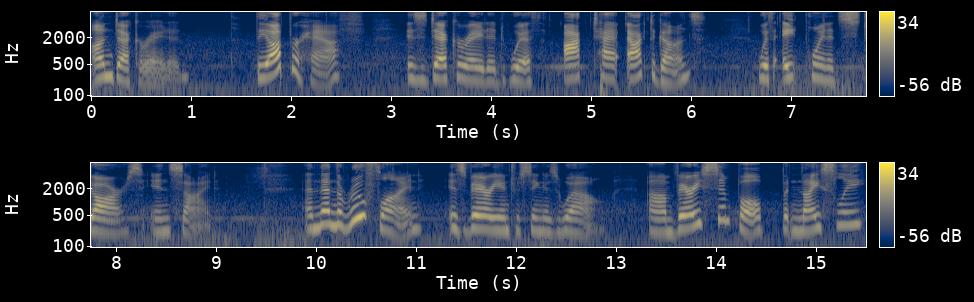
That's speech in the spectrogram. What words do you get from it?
undecorated. The upper half is decorated with octa octagons with eight-pointed stars inside. And then the roof line is very interesting as well. Um, very simple, but nicely,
